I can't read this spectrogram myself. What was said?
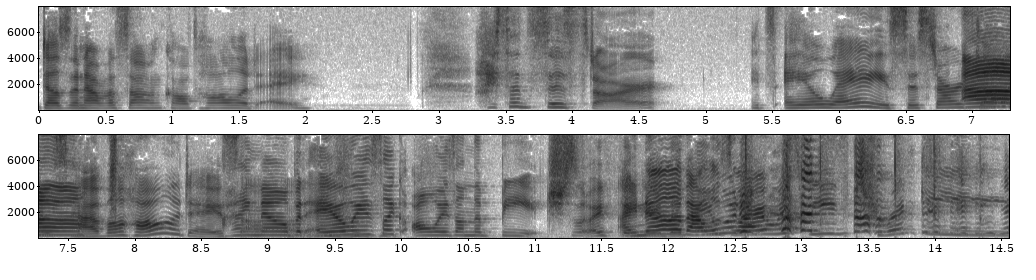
doesn't have a song called Holiday? I said Sistar. It's AOA. Sistar does Ah. have a holiday song. I know, but AOA is like always on the beach, so I I figured know that, they was would why I was have being tricky.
